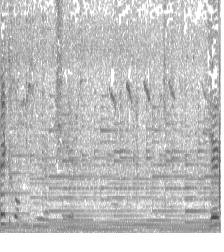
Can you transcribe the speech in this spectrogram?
देखो कितनी अच्छी है। देख।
